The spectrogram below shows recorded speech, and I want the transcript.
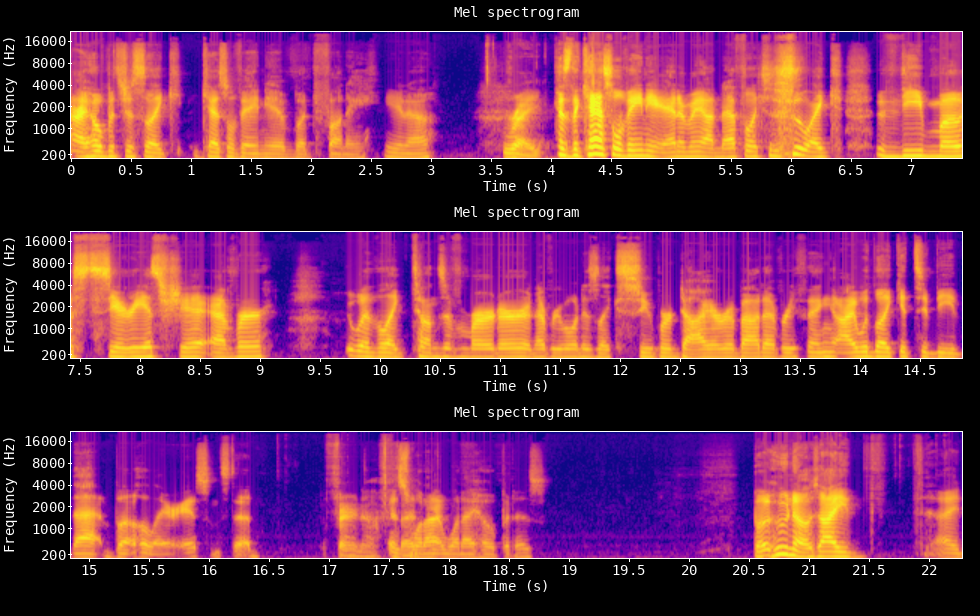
I hope it's just like Castlevania but funny, you know? right. Because the Castlevania anime on Netflix is like the most serious shit ever, with like tons of murder and everyone is like super dire about everything. I would like it to be that, but hilarious instead. Fair enough. Is That- what I what I hope it is. But who knows? I I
